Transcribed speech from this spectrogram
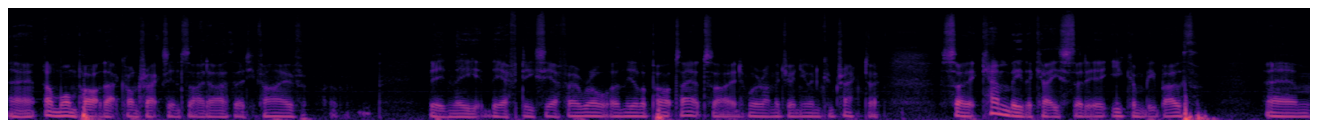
uh, and one part of that contract's inside IR35, being the the FD CFO role, and the other part's outside, where I'm a genuine contractor. So it can be the case that it, you can be both. Um,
